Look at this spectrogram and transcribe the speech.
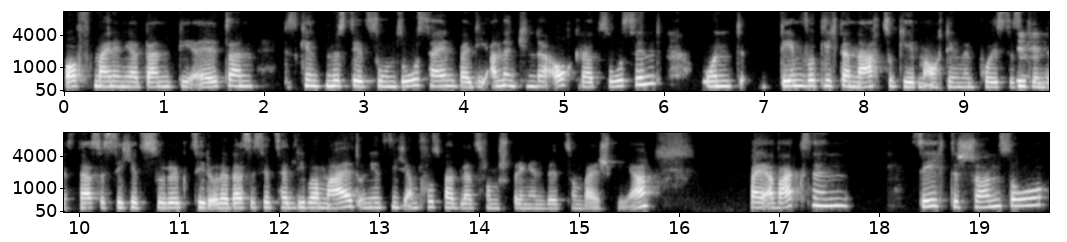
oft meinen ja dann die Eltern, das Kind müsste jetzt so und so sein, weil die anderen Kinder auch gerade so sind und dem wirklich dann nachzugeben, auch dem Impuls des mhm. Kindes, dass es sich jetzt zurückzieht oder dass es jetzt halt lieber malt und jetzt nicht am Fußballplatz rumspringen will zum Beispiel, ja. Bei Erwachsenen sehe ich das schon so,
